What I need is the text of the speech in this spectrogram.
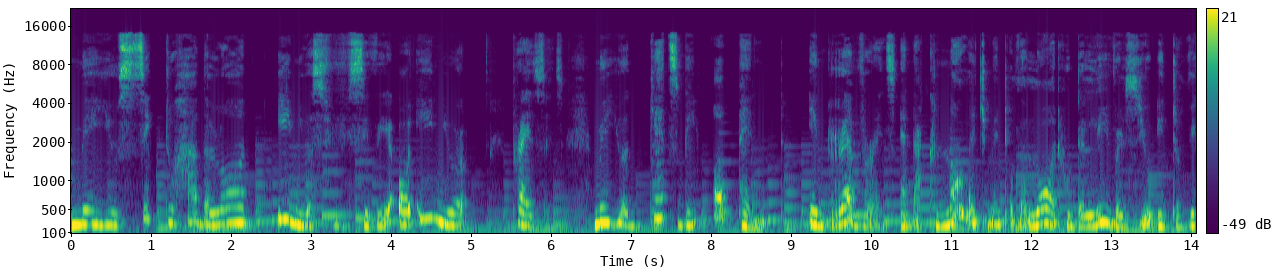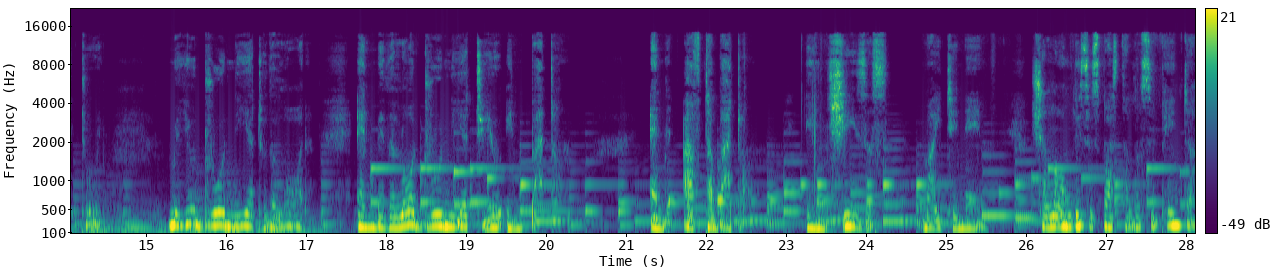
May you seek to have the Lord in your sphere or in your presence. May your gates be opened in reverence and acknowledgement of the Lord who delivers you into victory. May you draw near to the Lord, and may the Lord draw near to you in battle and after battle. In Jesus' mighty name. Shalom, this is Pastor Lucy Painter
